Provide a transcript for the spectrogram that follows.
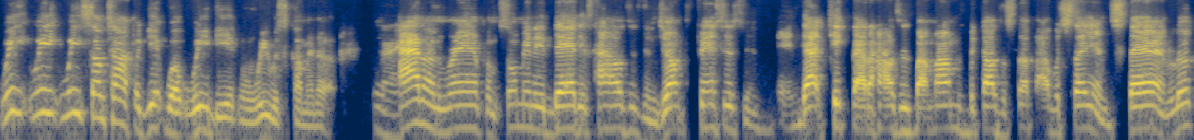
we we we sometimes forget what we did when we was coming up. Right. I done ran from so many daddy's houses and jumped fences and, and got kicked out of houses by mamas because of stuff I would say and stare and look.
